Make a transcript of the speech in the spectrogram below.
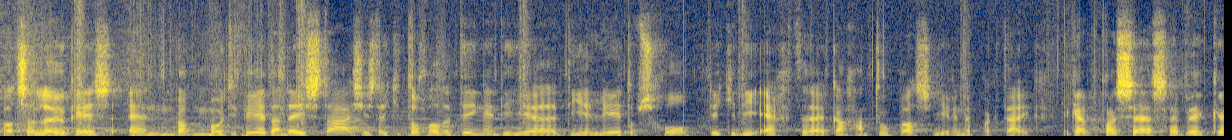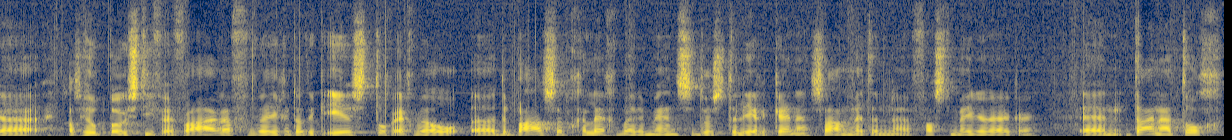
Wat zo leuk is en wat me motiveert aan deze stage is dat je toch wel de dingen die je, die je leert op school, dat je die echt uh, kan gaan toepassen hier in de praktijk. Ik heb het proces heb ik, uh, als heel positief ervaren vanwege dat ik eerst toch echt wel de basis heb gelegd bij de mensen door ze te leren kennen samen met een vaste medewerker. En daarna toch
